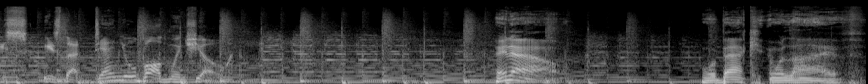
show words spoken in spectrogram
This is the Daniel Baldwin Show. Hey now, we're back and we're live,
